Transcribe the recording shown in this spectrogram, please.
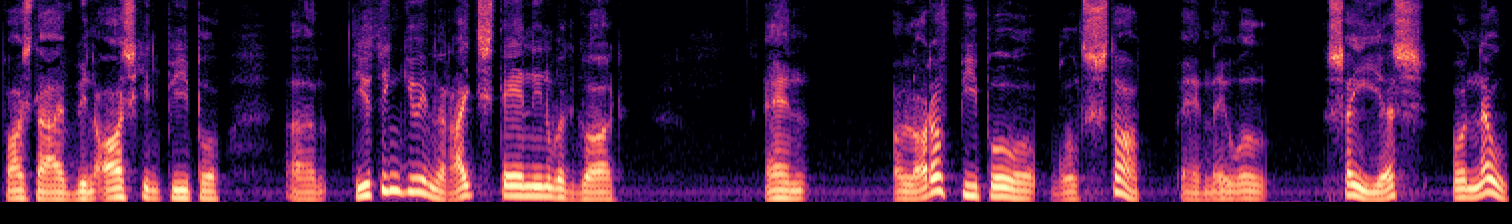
Pastor, I've been asking people, um, do you think you're in the right standing with God? And a lot of people will stop and they will say yes or no.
